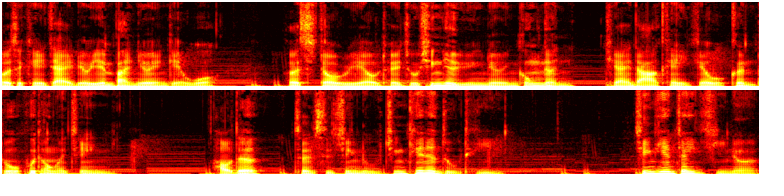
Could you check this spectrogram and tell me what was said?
或者可以在留言板留言给我。Firstory 有推出新的语音留言功能，期待大家可以给我更多不同的建议。好的，正式进入今天的主题。今天这一集呢，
